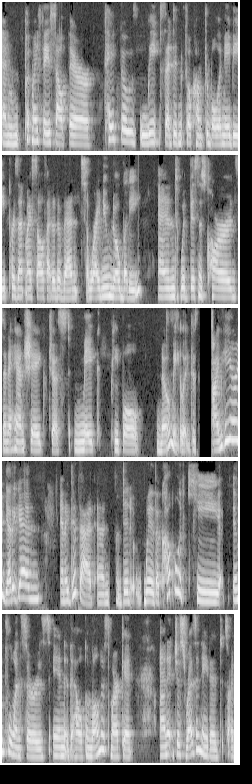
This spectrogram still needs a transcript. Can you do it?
and put my face out there, take those leaps that didn't feel comfortable and maybe present myself at an event where I knew nobody and with business cards and a handshake, just make people know me. Like just I'm here yet again. And I did that and did with a couple of key influencers in the health and wellness market and it just resonated. So I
